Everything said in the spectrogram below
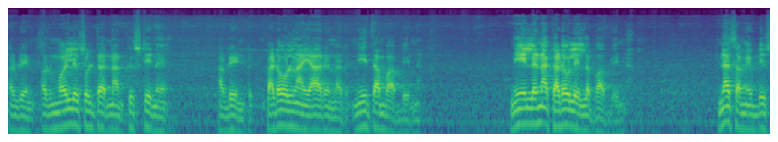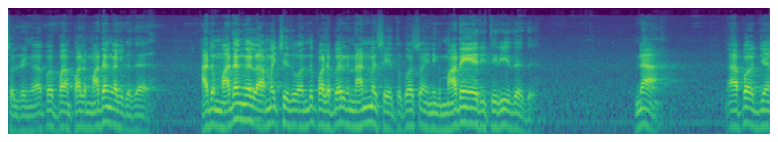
அப்படின்னு. அவர் முதல்ல சொல்லிட்டார் நான் கிறிஸ்டினு. அப்படின்ட்டு. கடவுள் நான் யாருன்னாரு? நீ தான்பா அப்படின்னு நீ இல்லைன்னா கடவுள் இல்லைப்பா அப்படின்னு என்ன சாமி இப்படி சொல்கிறீங்க அப்போ ப பல மதங்கள் இருக்குது. அது மதங்கள் அமைச்சது வந்து பல பேருக்கு நன்மை செய்யறதுக்கோசம் இன்றைக்கி மதம் ஏறி தெரியுது அது. என்ன? அப்போ ஜ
